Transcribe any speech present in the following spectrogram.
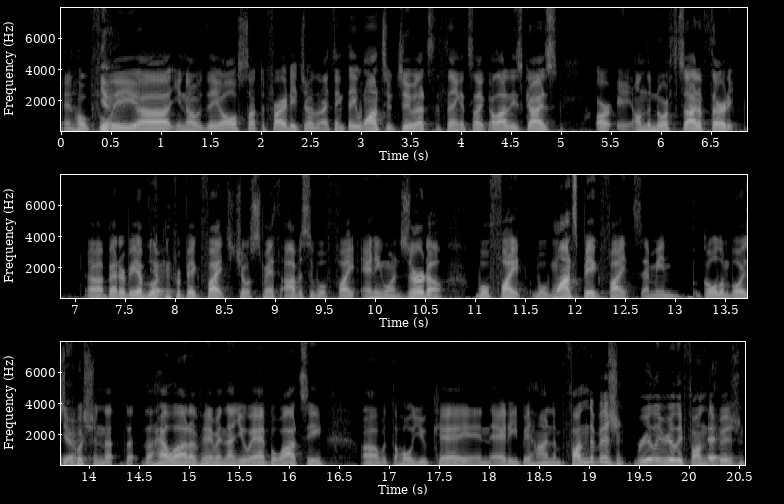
and hopefully, yeah. uh, you know, they all start to fight each other. I think they want to too. That's the thing. It's like a lot of these guys are on the north side of 30. Uh, Beterbiev looking yep. for big fights. Joe Smith obviously will fight anyone. Zurdo will fight, will wants big fights. I mean, Golden Boy's yep. pushing the, the, the, hell out of him, and then you add Buatsi uh, with the whole UK and Eddie behind him. Fun division, really, really fun eh, division.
